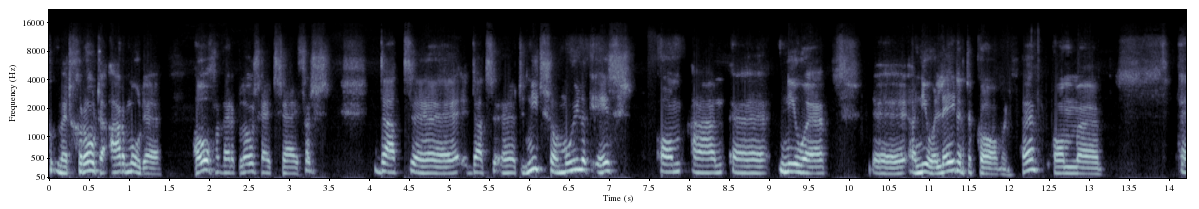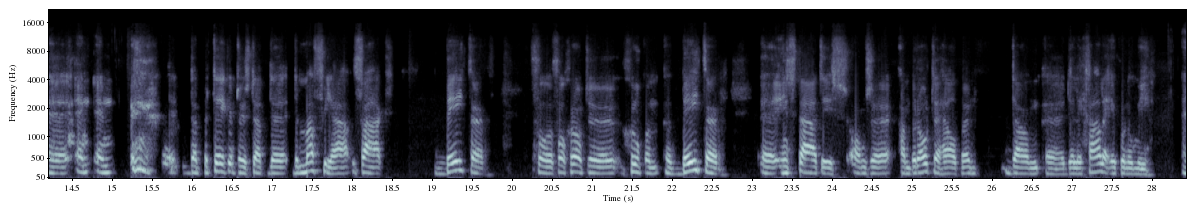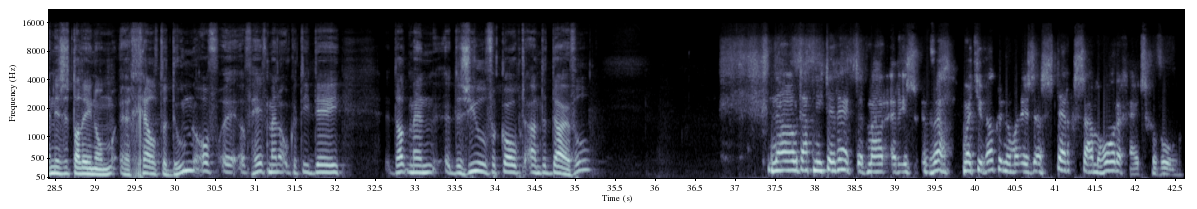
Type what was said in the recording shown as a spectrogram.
met grote armoede, hoge werkloosheidscijfers, dat, dat het niet zo moeilijk is om aan, uh, nieuwe, uh, aan nieuwe leden te komen. Hè? Om, uh, en en dat betekent dus dat de, de maffia vaak beter, voor, voor grote groepen, beter in staat is om ze aan brood te helpen dan de legale economie. En is het alleen om geld te doen, of, of heeft men ook het idee dat men de ziel verkoopt aan de duivel? Nou, dat niet direct. Maar er is wel, wat je wel kunt noemen, is een sterk saamhorigheidsgevoel.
